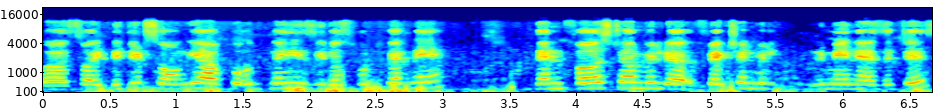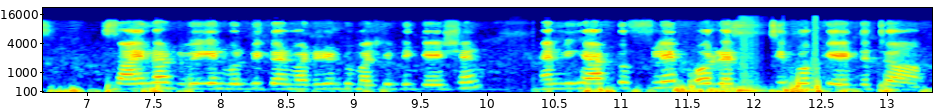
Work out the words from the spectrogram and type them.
सॉरी डिजिट्स होंगे, आपको उतने ही जीरोज़ पुट करने हैं। Then first term will fraction will remain as it is sign of division would be converted into multiplication and we have to flip और reciprocate the term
